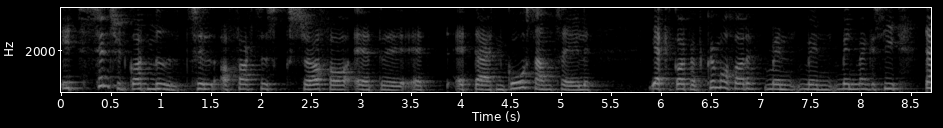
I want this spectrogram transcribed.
et sindssygt godt middel til at faktisk sørge for, at, øh, at, at der er den gode samtale. Jeg kan godt være bekymret for det, men, men, men man kan sige, der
